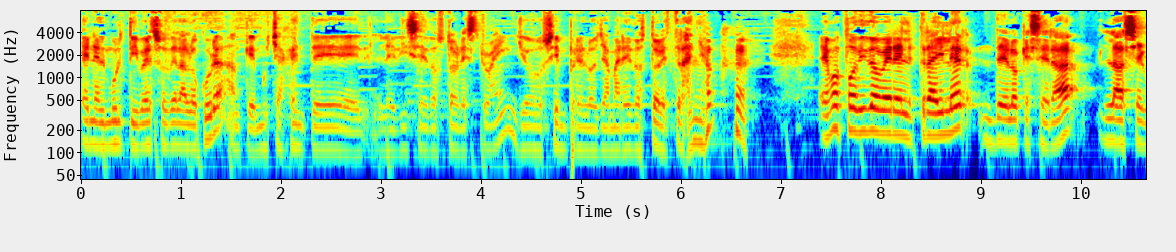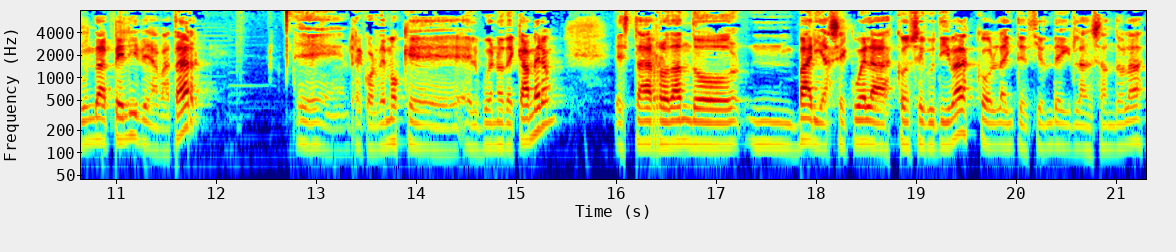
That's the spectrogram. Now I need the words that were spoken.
en el multiverso de la locura, aunque mucha gente le dice Doctor Strange, yo siempre lo llamaré Doctor Extraño. hemos podido ver el tráiler de lo que será la segunda peli de Avatar. Eh, recordemos que el bueno de Cameron está rodando mm, varias secuelas consecutivas con la intención de ir lanzándolas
